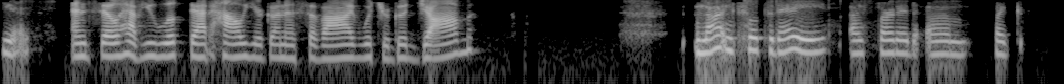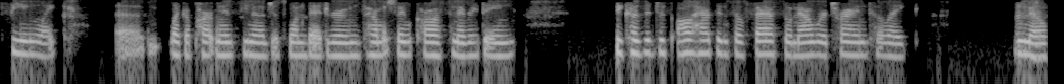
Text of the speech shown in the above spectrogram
Yes. And so have you looked at how you're going to survive with your good job? Not until today I started um like seeing like um like apartments, you know, just one bedrooms, how much they would cost and everything. Because it just all happened so fast, so now we're trying to like you know,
